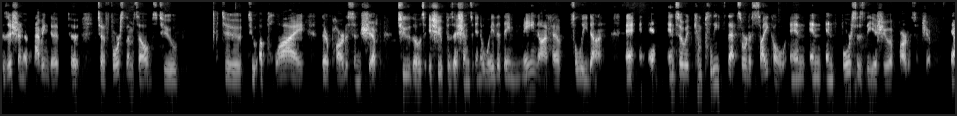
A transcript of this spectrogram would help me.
position of having to to to force themselves to to to apply their partisanship to those issue positions in a way that they may not have fully done. And, and, and so it completes that sort of cycle and and and forces the issue of partisanship. Yeah.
